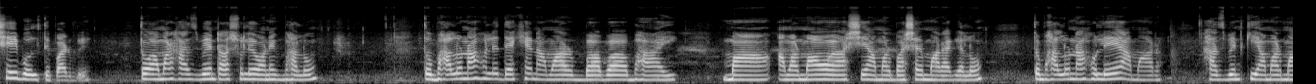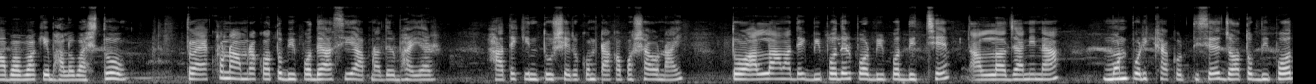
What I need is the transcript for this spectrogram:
সেই বলতে পারবে। তো আমার হাজব্যান্ড আসলে অনেক ভালো। তো ভালো না হলে দেখেন আমার বাবা, ভাই, মা, আমার মাও আসে, আমার বাসায় মারা গেল। তো ভালো না হলে আমার হাজব্যান্ড কি আমার মা বাবাকে ভালোবাসতো? তো এখন আমরা কত বিপদে আছি আপনাদের ভাইয়ার হাতে কিন্তু সেরকম টাকা পয়সাও নাই। তো আল্লাহ আমাদের বিপদের পর বিপদ দিচ্ছে। আল্লাহ জানি না, মন পরীক্ষা করতেছে, যত বিপদ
